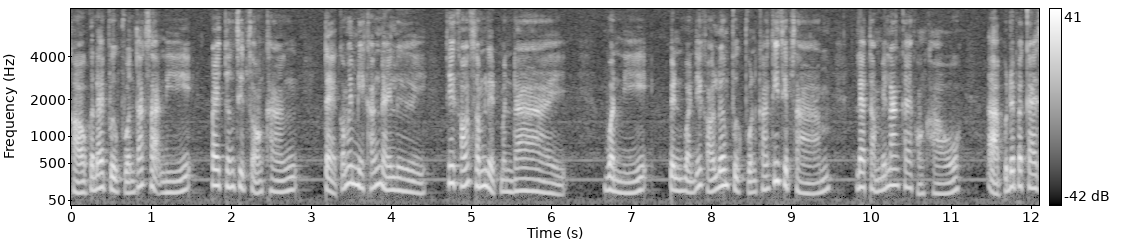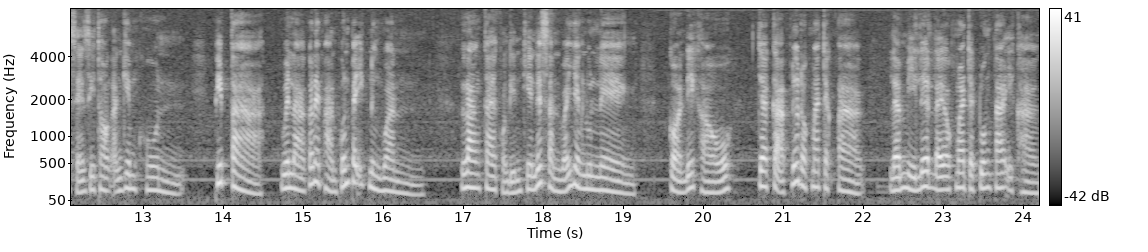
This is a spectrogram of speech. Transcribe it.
เขาก็ได้ฝึกฝนทักษะนี้ไปถึง 12 ครั้ง แต่ก็ไม่มีครั้งไหนเลย ที่เขาสำเร็จมันได้ นนี้เป็นวันที่เขาเริ่มฝึกฝนครั้งที่ 13 และทำให้ร่างกายของเขาอาบไปด้วยประกายแสงสีทองอันเข้มข้นพริบตา เวลาก็ได้ผ่านพ้นไปอีกหนึ่งวัน ร่างกายของลินเทียนได้สั่นไหวอย่างรุนแรง ก่อนที่เขาจะกากเลือดออกมาจากปาก และมีเลือดไหลออกมาจากดวงตาอีกครั้ง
